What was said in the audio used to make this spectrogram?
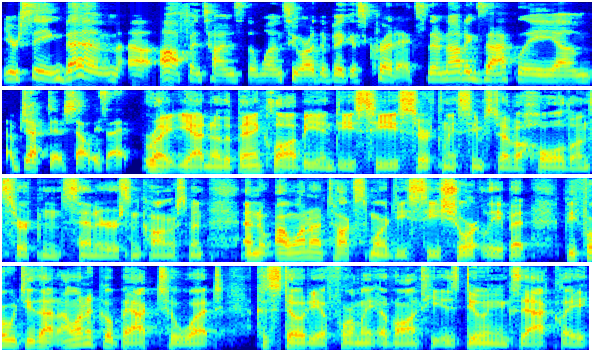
You're seeing them uh, oftentimes the ones who are the biggest critics. They're not exactly um, objective, shall we say. Right. Yeah. No, the bank lobby in D.C. certainly seems to have a hold on certain senators and congressmen. And I want to talk some more D.C. shortly. But before we do that, I want to go back to what Custodia, formerly Avanti, is doing exactly.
